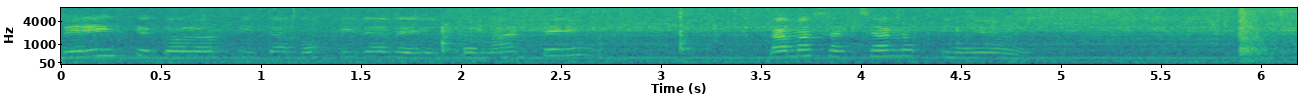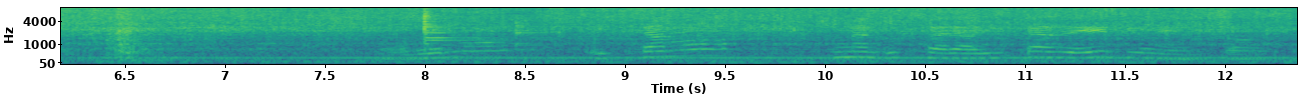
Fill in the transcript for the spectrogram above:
¿veis qué colorcito ha cogido del tomate? Vamos a echar los piñones. Movemos, echamos una cucharadita de pimentón.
